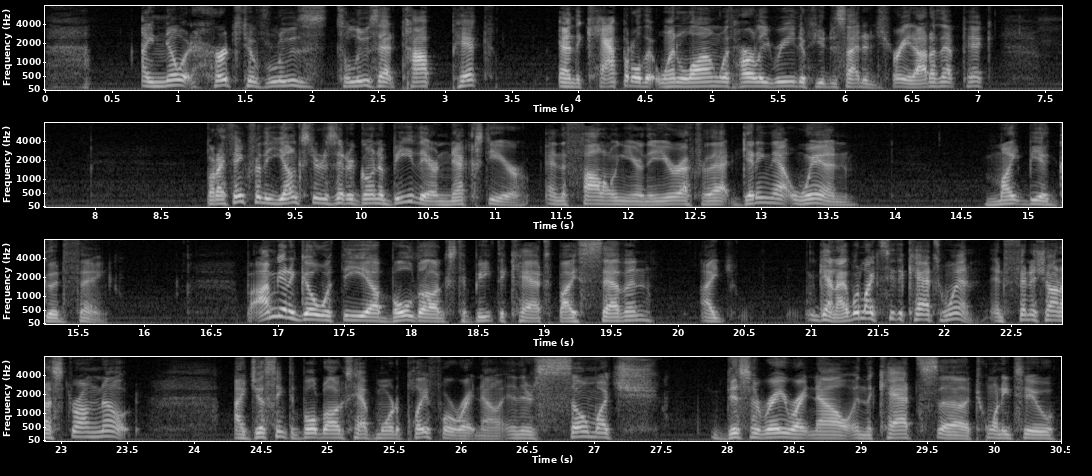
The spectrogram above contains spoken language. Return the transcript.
I know it hurts to lose to lose that top pick and the capital that went along with Harley Reid if you decided to trade out of that pick. But I think for the youngsters that are going to be there next year and the following year and the year after that, getting that win might be a good thing. But I'm going to go with the uh, Bulldogs to beat the Cats by seven. I again, I would like to see the Cats win and finish on a strong note. I just think the Bulldogs have more to play for right now, and there's so much disarray right now in the Cats uh, 22.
